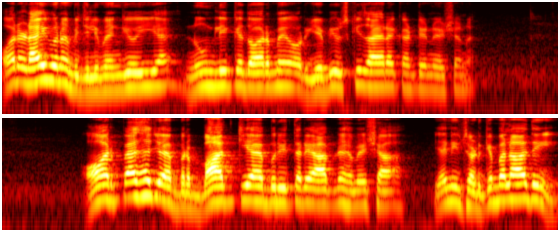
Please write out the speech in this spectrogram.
और अढ़ाई गुना बिजली महँगी हुई है, नून लीग के दौर में और ये भी उसकी ज़ाहिर है कंटिन्यूशन है। और पैसा जो है बर्बाद किया है बुरी तरह, आपने हमेशा, यानी सड़कें बना दी।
